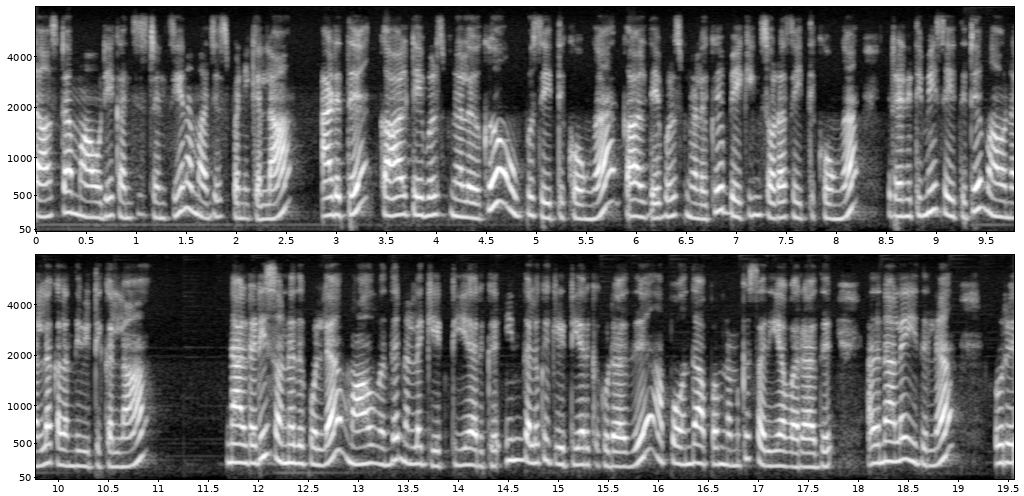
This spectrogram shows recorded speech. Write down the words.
லாஸ்ட்டாக மாவுடைய கன்சிஸ்டன்சியை நம்ம அட்ஜஸ்ட் பண்ணிக்கலாம். அடுத்து கால் டேபிள் ஸ்பூன் அளவுக்கு உப்பு சேர்த்துக்கோங்க. கால் டேபிள் ஸ்பூன் அளவுக்கு பேக்கிங் சோடா சேர்த்துக்கோங்க. ரெண்டுத்தையுமே சேர்த்துட்டு மாவு நல்லா கலந்து விட்டுக்கலாம். நான் ஆல்ரெடி சொன்னது போல் மாவு வந்து நல்லா கெட்டியாக இருக்குது இந்த அளவுக்கு கெட்டியாக இருக்கக்கூடாது. அப்போ வந்து அப்பம் நமக்கு சரியாக வராது. அதனால் இதில் ஒரு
